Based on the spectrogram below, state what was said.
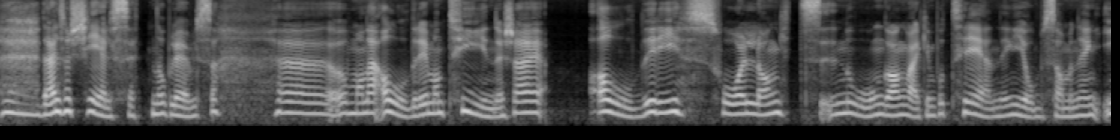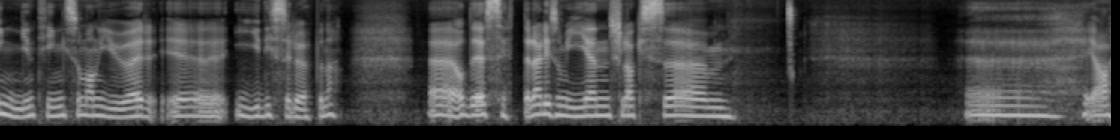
Det er en sånn sjelsettende opplevelse. Eh, og man er aldri Man tyner seg aldri så langt noen gang, verken på trening, jobbsammenheng, ingenting som man gjør eh, i disse løpene. Eh, og det setter deg liksom i en slags eh, eh ja,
